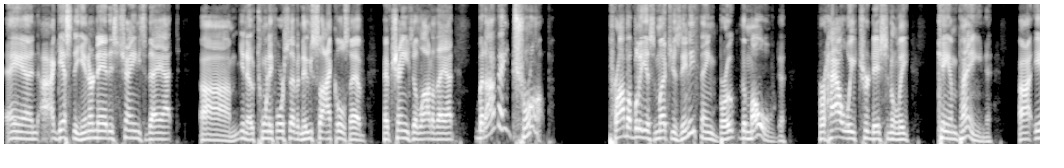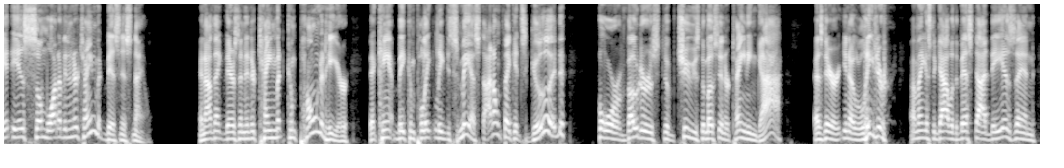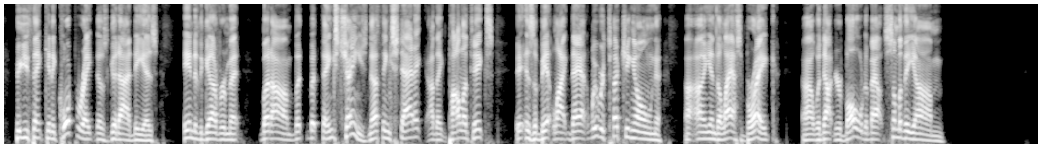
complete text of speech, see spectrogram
And I guess the internet has changed that. Um, you know, 24 7 news cycles have, have changed a lot of that. But I think Trump, probably as much as anything, broke the mold for how we traditionally campaign. Uh, it is somewhat of an entertainment business now. And I think there's an entertainment component here that can't be completely dismissed. I don't think it's good for voters to choose the most entertaining guy as their, you know, leader. I think it's the guy with the best ideas and who you think can incorporate those good ideas into the government. But um, but but things change. Nothing's static. I think politics is a bit like that. We were touching on uh, in the last break uh, with Dr. Bold about some of the um,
